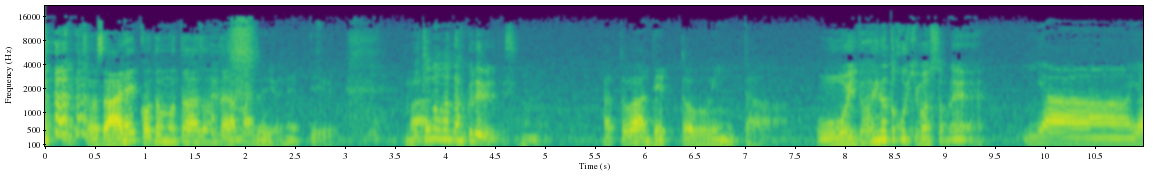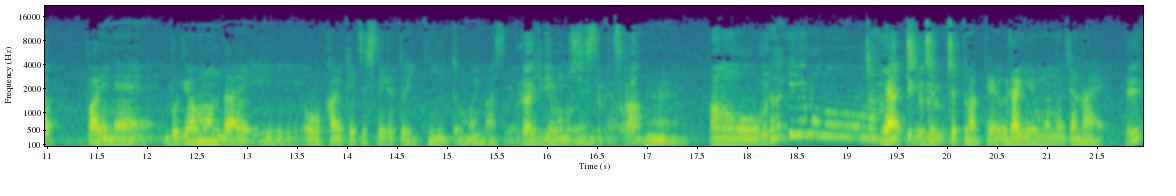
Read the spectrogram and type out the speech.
そうそう。あれ子供と遊んだらまずいよねっていう、まあ大人が泣くレベルですよ。うん、あとは「デッド・オブ・ウィンターおお意外なとこ来ましたね」いやーやっぱりね奉行問題を解決していると言っていいと思いますよ。裏切り者システムですか？うん。あの裏切り者がいや入ってくる。ちょちょちょっと待って。裏切り者じゃない。え？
